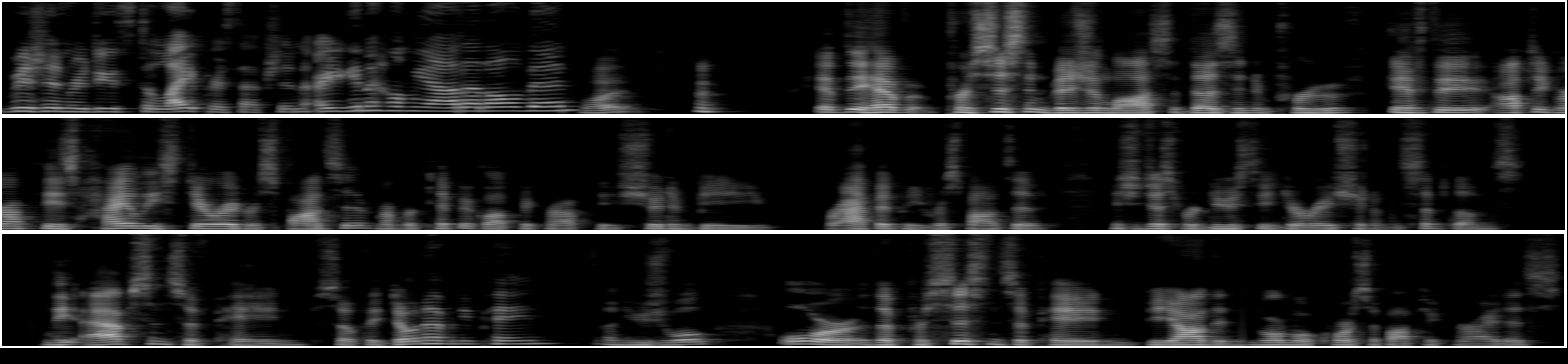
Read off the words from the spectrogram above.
vision reduced to light perception. Are you going to help me out at all, Ben? What? if they have persistent vision loss that doesn't improve, if the optic neuropathy is highly steroid responsive, remember typical optic neuropathy shouldn't be rapidly responsive, it should just reduce the duration of the symptoms. The absence of pain, so if they don't have any pain, unusual, or the persistence of pain beyond the normal course of optic neuritis.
